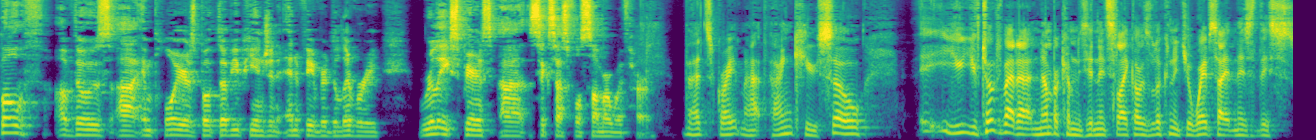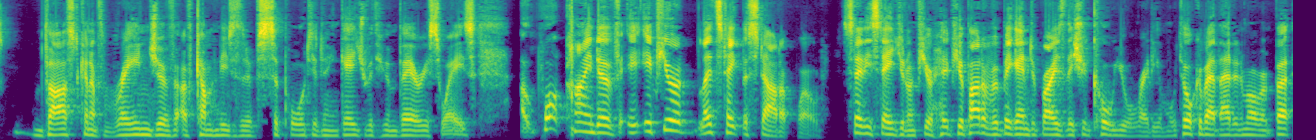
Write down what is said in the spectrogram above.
both of those uh, employers, both WP Engine and Favor Delivery, really experienced a successful summer with her. That's great, Matt. Thank you. So, you, have talked about a number of companies, and it's like I was looking at your website, and there's this vast kind of range of, of companies that have supported and engaged with you in various ways. Uh, what kind of, if you're, let's take the startup world, steady stage, you know, if you're if you're part of a big enterprise, they should call you already, and we'll talk about that in a moment. But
